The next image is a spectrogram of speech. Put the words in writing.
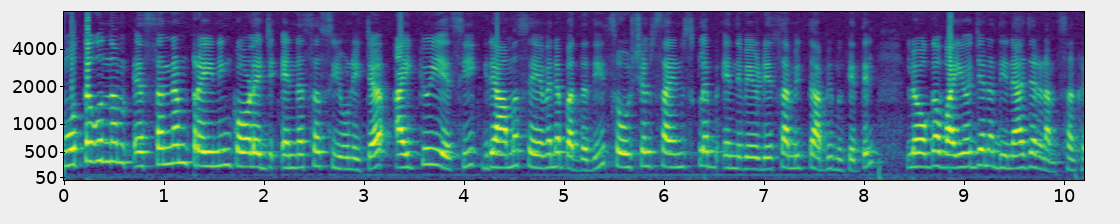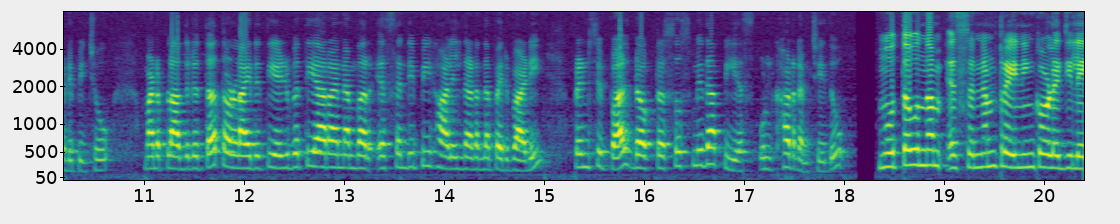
Moothakunnam S N M training college N S S unit I Q A C ഗ്രാമസേവന പദ്ധതി സോഷ്യൽ സയൻസ് ക്ലബ്ബ് എന്നിവയുടെ സംയുക്താഭിമുഖ്യത്തിൽ ലോക വയോജന ദിനാചരണം സംഘടിപ്പിച്ചു. മടപ്ലാതുരത്ത് തൊള്ളായിരത്തി എഴുപത്തിയാറാം number S N D P ഹാളിൽ നടന്ന പരിപാടി principal doctor Susmitha P S ഉദ്ഘാടനം ചെയ്തു. Moothakunnam S N M training കോളേജിലെ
